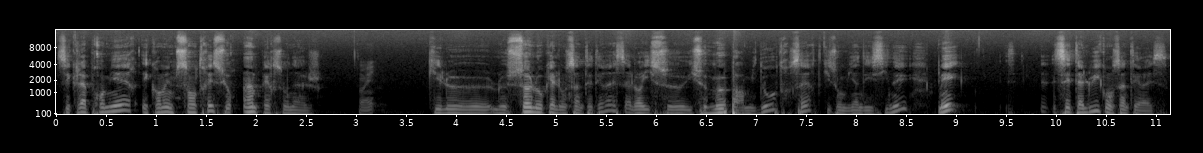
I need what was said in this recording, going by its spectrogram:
C'est que la première est quand même centrée sur un personnage, Oui. qui est le, le seul auquel on s'intéresse. Alors il se, il se meut parmi d'autres, certes, qui sont bien dessinés, mais c'est à lui qu'on s'intéresse.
